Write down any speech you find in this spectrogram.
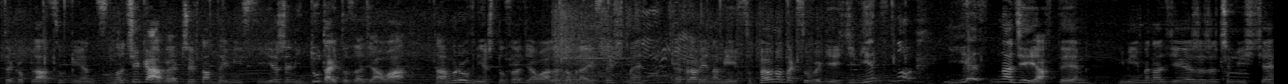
z tego placu, więc no ciekawe, czy w tamtej misji, jeżeli tutaj to zadziała, tam również to zadziała, ale dobra, jesteśmy e, prawie na miejscu. Pełno taksówek jeździ, więc no jest nadzieja w tym. I miejmy nadzieję, że rzeczywiście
